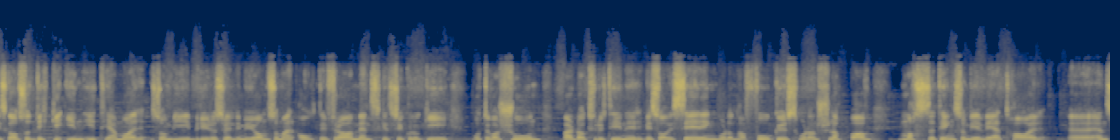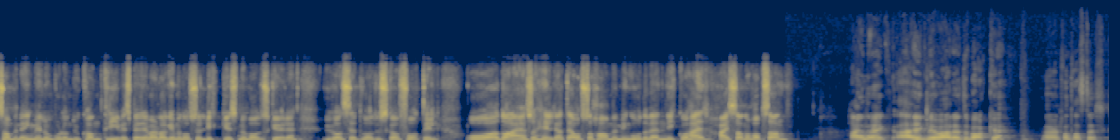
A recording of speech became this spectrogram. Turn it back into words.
Vi skal også dykke inn i temaer som vi bryr oss veldig mye om, som er alltid fra menneskets psykologi, motivasjon, hverdagsrutiner, visualisering, hvordan ha fokus, hvordan slappe av. Masse ting som vi vet har en sammenheng mellom hvordan du kan trives bedre i hverdagen, men også lykkes med hva du skal gjøre, uansett hva du skal få til. Og da er jeg så heldig at jeg også har med min gode venn Nico her. Hei sann og hopp sann. Hei Henrik, det er hyggelig å være tilbake. Det er helt fantastisk.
